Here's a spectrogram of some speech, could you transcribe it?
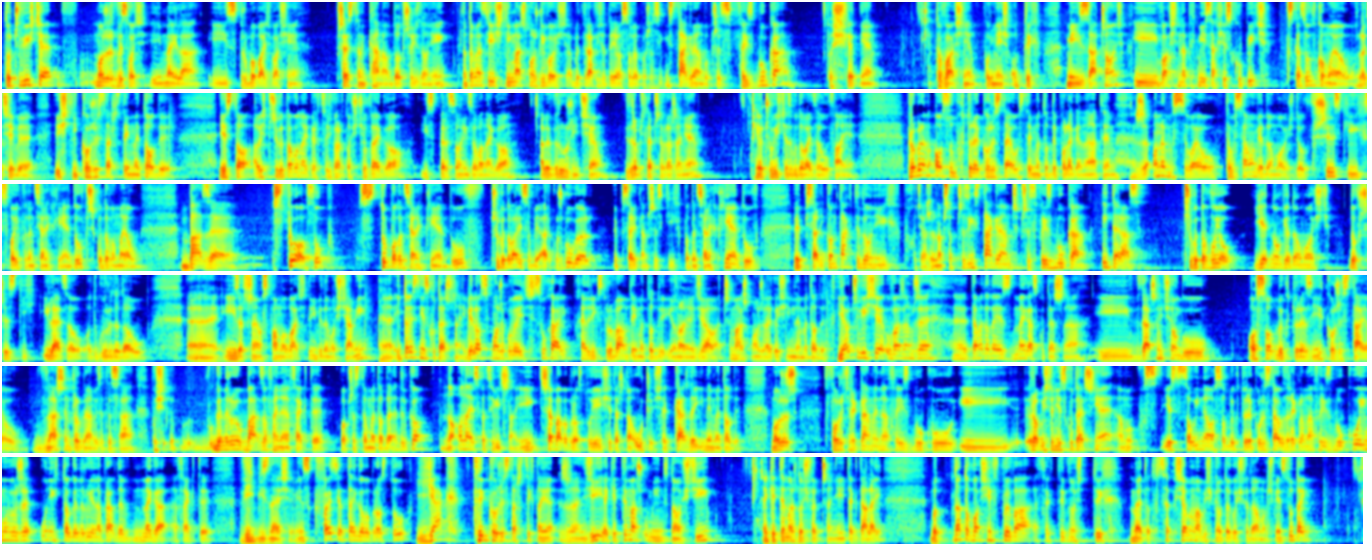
to oczywiście możesz wysłać jej maila i spróbować właśnie przez ten kanał dotrzeć do niej. Natomiast jeśli masz możliwość, aby trafić do tej osoby poprzez Instagram, poprzez Facebooka, to świetnie, to właśnie powinieneś od tych miejsc zacząć i właśnie na tych miejscach się skupić. Wskazówką moją dla Ciebie, jeśli korzystasz z tej metody, jest to, abyś przygotował najpierw coś wartościowego i spersonalizowanego, aby wyróżnić się i zrobić lepsze wrażenie i oczywiście zbudować zaufanie. Problem osób, które korzystają z tej metody polega na tym, że one wysyłają tę samą wiadomość do wszystkich swoich potencjalnych klientów. Przykładowo mają bazę 100 osób, 100 potencjalnych klientów, przygotowali sobie arkusz Google, wypisali tam wszystkich potencjalnych klientów, wypisali kontakty do nich, chociażby na przykład przez Instagram czy przez Facebooka i teraz przygotowują jedną wiadomość do wszystkich i lecą od góry do dołu e, i zaczynają spamować tymi wiadomościami. E, I to jest nieskuteczne. I wiele osób może powiedzieć, słuchaj, Henryk, spróbowałem tej metody i ona nie działa. Czy masz może jakieś inne metody? Ja oczywiście uważam, że e, ta metoda jest mega skuteczna i w dalszym ciągu osoby, które z niej korzystają w naszym programie ZSA, generują bardzo fajne efekty poprzez tę metodę, tylko no, ona jest specyficzna i trzeba po prostu jej się też nauczyć, jak każdej innej metody. Możesz tworzyć reklamy na Facebooku i robić to nieskutecznie. Jest, są inne osoby, które korzystały z reklam na Facebooku i mówią, że u nich to generuje naprawdę mega efekty w ich biznesie. Więc kwestia tego po prostu, jak ty korzystasz z tych narzędzi, jakie ty masz umiejętności, jakie ty masz doświadczenie i tak dalej. Bo na to właśnie wpływa efektywność tych metod. Chciałbym, abyś miał tego świadomość. Więc tutaj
